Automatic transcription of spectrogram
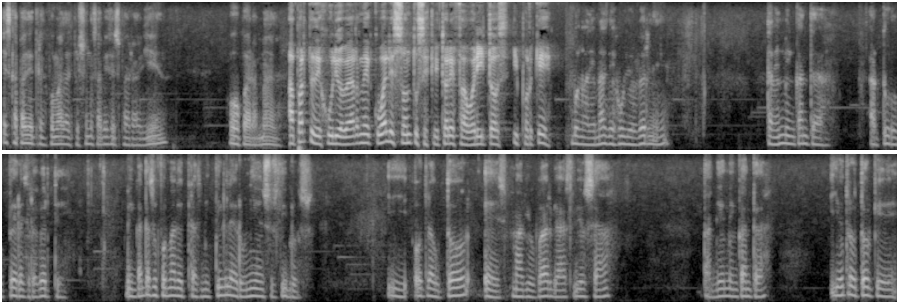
es capaz de transformar a las personas a veces para bien o para mal. Aparte de Julio Verne, ¿cuáles son tus escritores favoritos y por qué? Bueno, además de Julio Verne, también me encanta Arturo Pérez Reverte. Me encanta su forma de transmitir la ironía en sus libros. Y otro autor es Mario Vargas Llosa. También me encanta. Y otro autor que,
